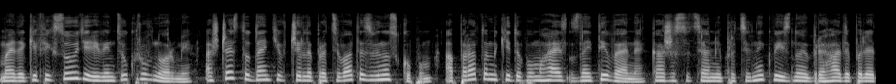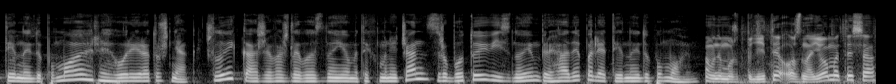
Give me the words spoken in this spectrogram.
Медики фіксують рівень цукру в нормі. А ще студентів вчили працювати з веноскопом, апаратом, який допомагає знайти вени, каже соціальний працівник виїзної бригади паліативної допомоги Григорій Ратушняк. Чоловік каже, важливо ознайомити хмельничан з роботою виїзної бригади паліативної допомоги. Вони можуть підійти, ознайомитися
